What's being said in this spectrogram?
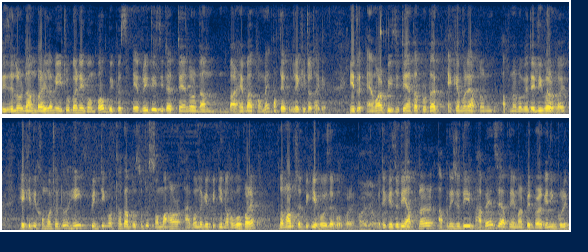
ডিজেলৰ দাম বাঢ়িলে আমি এইটো কাৰণেই গম পাওঁ বিকজ এভৰিডে যেতিয়া তেলৰ দাম বাঢ়ে বা কমে তাতে উল্লেখিত থাকে। কিন্তু এম আৰ পি যেতিয়া এটা প্ৰডাক্ট একেবাৰে আপোনাৰ আপোনাৰ বাবে ডেলিভাৰ হয় সেইখিনি সময়ত হয়তো সেই প্ৰিণ্টিঙত থকা বস্তুটো ছমাহৰ আগলৈকে বিক্ৰী নহ'ব পাৰে। ছমাহৰ পিছত বিক্ৰী হৈ যাব পাৰে। গতিকে যদি আপোনাৰ আপুনি যদি ভাবে যে আপুনি পিত বাৰ্গেনিং কৰিম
